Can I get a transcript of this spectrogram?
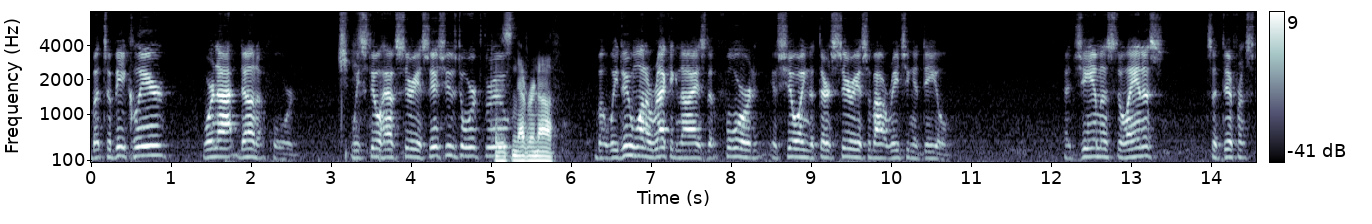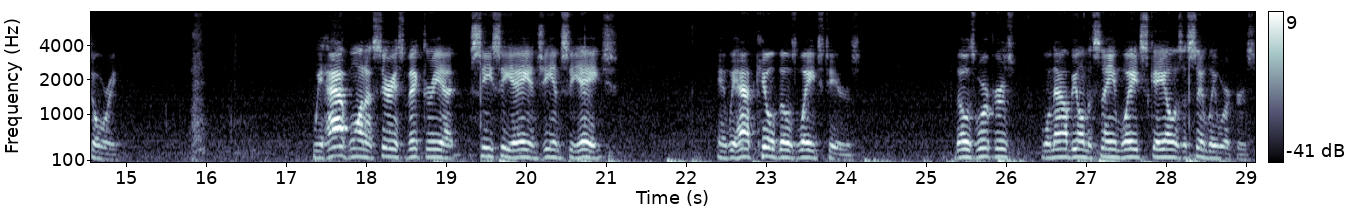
But to be clear, we're not done at Ford. Jeez. We still have serious issues to work through. It's never enough. But we do want to recognize that Ford is showing that they're serious about reaching a deal. At GM and Stellantis, it's a different story. We have won a serious victory at CCA and GMCH, and we have killed those wage tiers. Those workers will now be on the same wage scale as assembly workers.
